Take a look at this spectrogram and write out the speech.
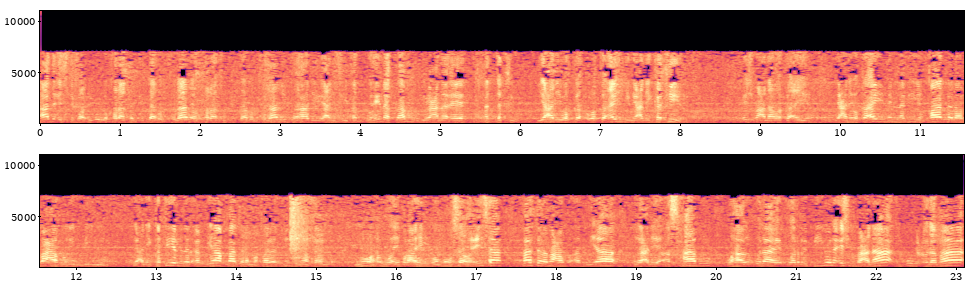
هذا استفهام. يقول له قرأت الكتاب الفلاني أو قرأت الكتاب الفلاني فهذه يعني في فرق وهنا كم؟ بمعنى إيه؟ التكثير يعني وك... وكأي يعني كثير. إيش معنى وكأي؟ يعني وكأي من نبي قاتل معه ربيون يعني كثير من الأنبياء قاتل مثلا نوح وإبراهيم وموسى وعيسى قاتل معهم أنبياء يعني أصحابه. وهؤلاء والربيون إيش معناه؟ يقول علماء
